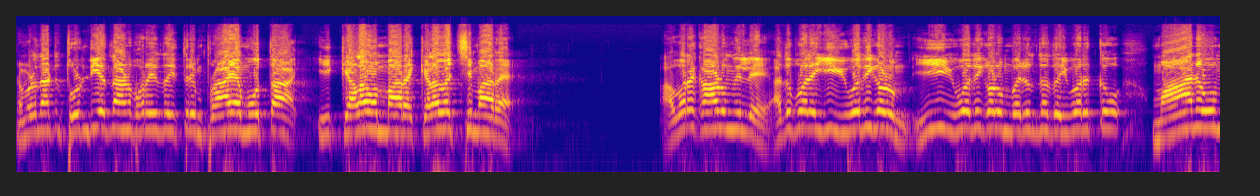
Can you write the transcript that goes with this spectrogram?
നമ്മുടെ നാട്ടിൽ തൊണ്ടി എന്നാണ് പറയുന്നത് ഇത്രയും പ്രായമൂത്ത ഈ കിളവന്മാരെ കിളവച്ചിമാരെ. അവരെ കാണുന്നില്ലേ? അതുപോലെ ഈ യുവതികളും ഈ യുവതികളും വരുന്നത് ഇവർക്ക് മാനവും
